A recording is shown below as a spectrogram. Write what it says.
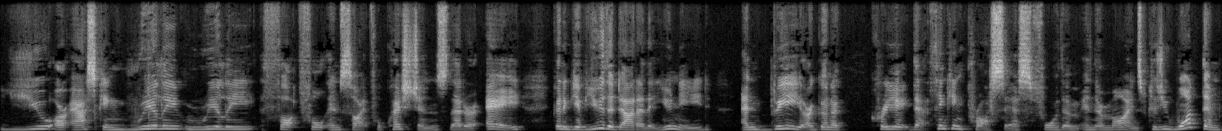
you are asking really, really thoughtful, insightful questions that are A, going to give you the data that you need, and B, are going to create that thinking process for them in their minds because you want them,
